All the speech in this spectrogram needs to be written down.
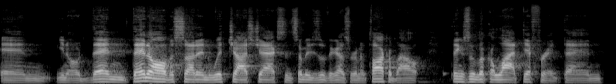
and you know, then then all of a sudden with Josh Jackson, some of these other guys we're going to talk about, things would look a lot different than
